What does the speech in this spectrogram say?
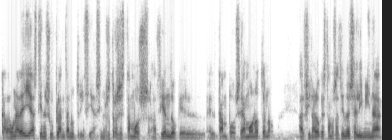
cada una de ellas tiene su planta nutricia. Si nosotros estamos haciendo que el, campo sea monótono, al final lo que estamos haciendo es eliminar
